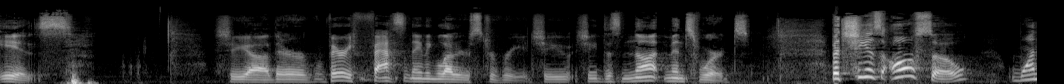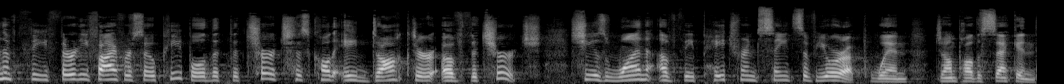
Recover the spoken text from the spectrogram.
is. She, uh, they're very fascinating letters to read. She, she does not mince words. But she is also one of the 35 or so people that the church has called a doctor of the church. She is one of the patron saints of Europe when John Paul II,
